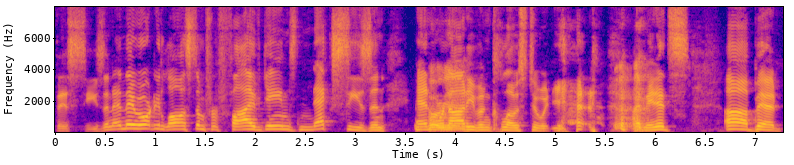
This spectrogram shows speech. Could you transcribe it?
this season, and they already lost him for five games next season, and oh, we're yeah. not even close to it yet. I mean, it's a bit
